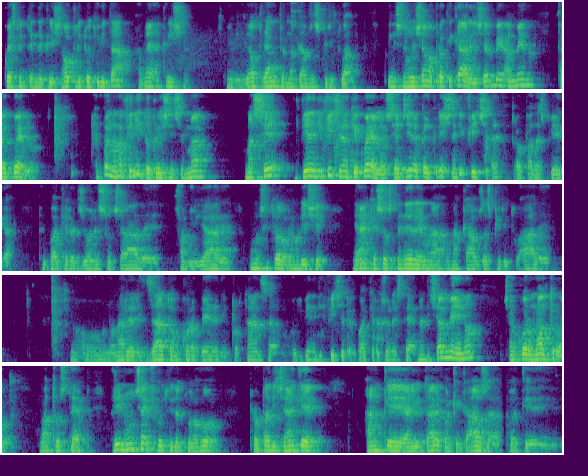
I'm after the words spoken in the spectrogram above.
Questo intende Krishna, offri le tue attività a me, a Krishna, quindi le offriamo per una causa spirituale. Quindi se non riusciamo a praticare, dice, beh, almeno fai quello. E poi non ha finito Krishna, dice, ma, ma se viene difficile anche quello, se agire per Krishna è difficile, Prabhupada spiega, per qualche ragione sociale, familiare, uno si trova che non riesce neanche a sostenere una, una causa spirituale, no, non ha realizzato ancora bene l'importanza o gli viene difficile per qualche ragione esterna, dice almeno c'è ancora un altro, un altro step, rinuncia ai frutti del tuo lavoro. Prabhupada dice anche, anche aiutare qualche causa, qualche,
